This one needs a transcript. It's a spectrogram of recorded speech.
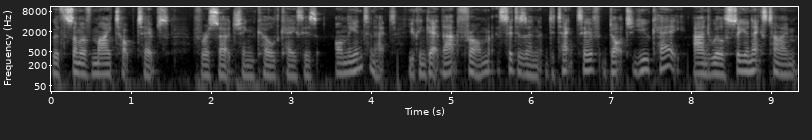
with some of my top tips for researching cold cases on the internet. You can get that from citizendetective.uk. And we'll see you next time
